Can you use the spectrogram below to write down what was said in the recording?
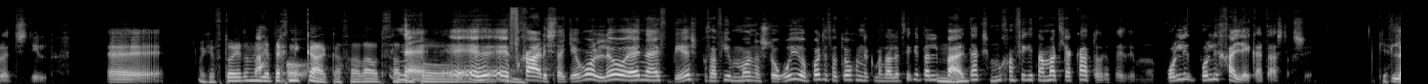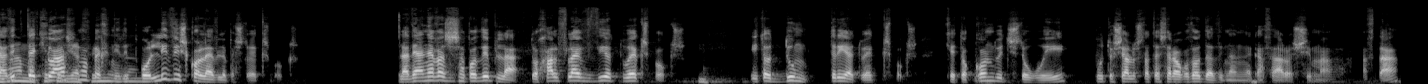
το Red Steel. Ε, Όχι, αυτό ήταν Α, για ο- τεχνικά καθαρά. Ότι θα ναι, ήταν το... ε, ε, ευχάριστα και εγώ λέω ένα FPS που θα βγει μόνο στο Wii, οπότε θα το έχουν εκμεταλλευτεί και τα λοιπά. Μμμ. Εντάξει, μου είχαν φύγει τα μάτια κάτω, ρε παιδί μου. Πολύ, πολύ χάλια η κατάσταση. Και δηλαδή θυμάμαι τέτοιο αυτό το άσχημο διαφήμιζαν. παιχνίδι πολύ δύσκολα έβλεπες στο Xbox. Δηλαδή αν έβαζες από δίπλα το Half-Life 2 του Xbox Μμ. ή το Doom 3 του Xbox και το Conduit στο Wii, που ούτως ή άλλως τα 480 δίνανε καθαρό σήμα αυτά,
